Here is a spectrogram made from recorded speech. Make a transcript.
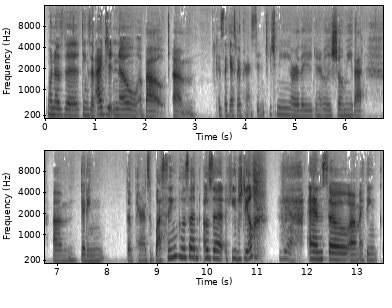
one of the things that I didn't know about, because I guess my parents didn't teach me or they didn't really show me that um, getting the parents' blessing was a was a huge deal. yeah, And so um, I think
